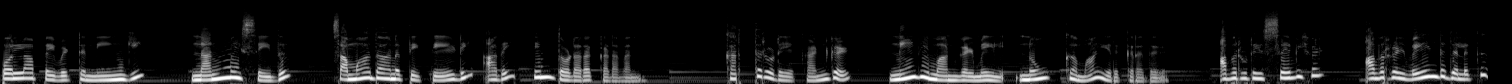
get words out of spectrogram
பொல்லாப்பை விட்டு நீங்கி நன்மை செய்து சமாதானத்தை தேடி அதை பின்தொடரக் கடவன். கர்த்தருடைய கண்கள் நீதிமான்கள் மேல் நோக்கமாயிருக்கிறது. அவருடைய செவிகள் அவர்கள் வேண்டுதலுக்கு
